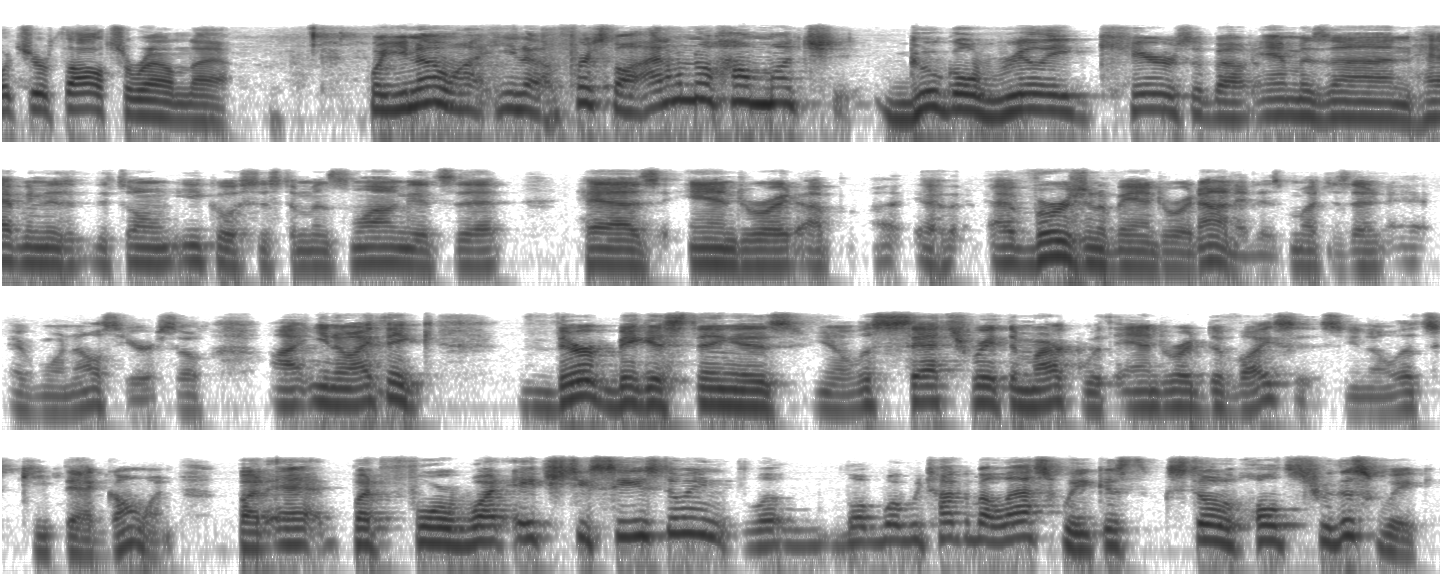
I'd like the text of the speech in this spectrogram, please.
what's your thoughts around that? Well, you know, I, you know, first of all, I don't know how much Google really cares about Amazon having its own ecosystem as long as it has Android up a, a version of Android on it, as much as everyone else here. So, uh, you know, I think their biggest thing is, you know, let's saturate the market with Android devices. You know, let's keep that going. But uh, but for what HTC is doing, what we talked about last week is still holds true this week.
